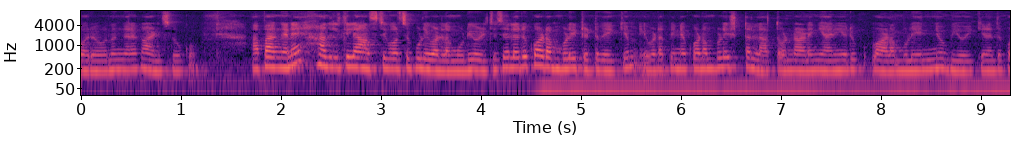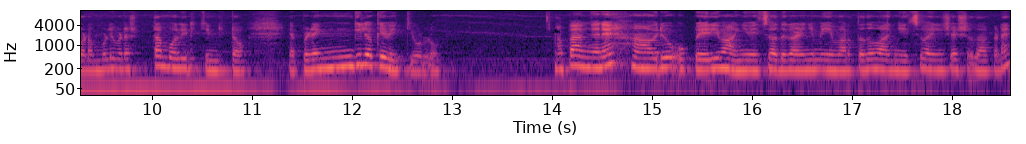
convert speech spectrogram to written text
ഓരോന്നിങ്ങനെ കാണിച്ചു നോക്കും. അപ്പം അങ്ങനെ അതിലേക്ക് ലാസ്റ്റ് കുറച്ച് പുളിവെള്ളം കൂടി ഒഴിച്ച് ചിലർ കുടംപുളി ഇട്ടിട്ട് വെക്കും. ഇവിടെ പിന്നെ കുടംപുളി ഇഷ്ടമല്ലാത്തതുകൊണ്ടാണ് ഞാൻ ഈ ഒരു വാളംപുളി തന്നെ ഉപയോഗിക്കുന്നത്. കുടംപുളി ഇവിടെ ഇഷ്ടം പോലെ ഇരിക്കുന്നുണ്ട് കേട്ടോ എപ്പോഴെങ്കിലുമൊക്കെ വെക്കുള്ളൂ. അപ്പം അങ്ങനെ ആ ഒരു ഉപ്പേരി വാങ്ങി വെച്ചു. അത് കഴിഞ്ഞ് മീൻ വറുത്തത് വാങ്ങി വെച്ചു. അതിന് ശേഷം ഇതാക്കണേ.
